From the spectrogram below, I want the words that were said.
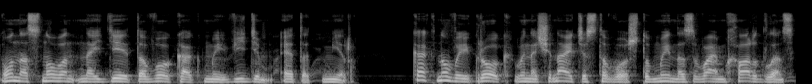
Он основан на идее того, как мы видим этот мир. Как новый игрок, вы начинаете с того, что мы называем Hardlands.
